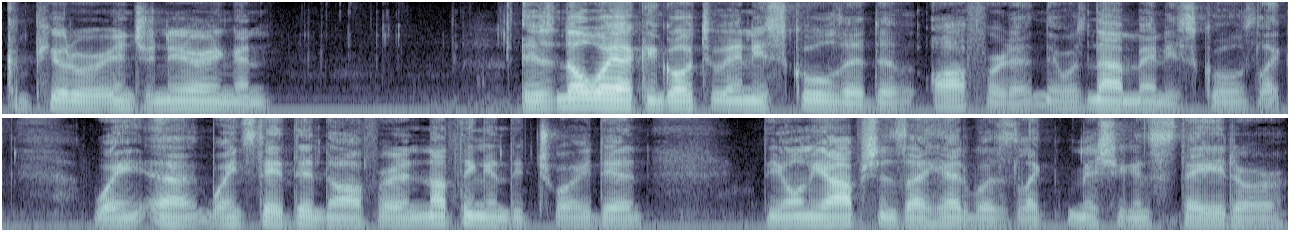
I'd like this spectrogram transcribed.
computer engineering, and there's no way I can go to any school that offered it. There was not many schools like Wayne uh, Wayne State didn't offer, it, and nothing in Detroit did. The only options I had was like Michigan State or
